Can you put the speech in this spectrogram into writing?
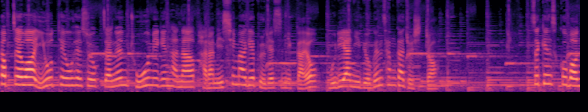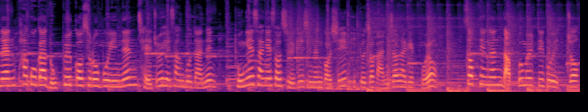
협재와 이호태우 해수욕장은 좋음이긴 하나 바람이 심하게 불겠으니까요. 무리한 입욕은 삼가주시죠. 스킨스쿠버는 파고가 높을 것으로 보이는 제주 해상보다는 동해상에서 즐기시는 것이 비교적 안전하겠고요. 서핑은 나쁨을 띠고 있죠.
